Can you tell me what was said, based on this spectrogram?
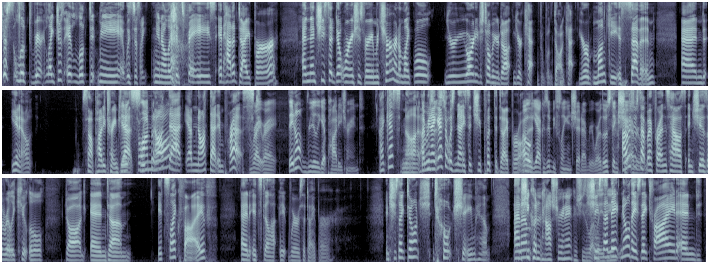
just looked very like just it looked at me. It was just like you know, like its face. It had a diaper, and then she said, "Don't worry, she's very mature." And I'm like, well. You're, you already just told me your dog, your cat, dog, cat, your monkey is seven, and you know it's not potty trained Did yet. So I'm not all? that I'm not that impressed. Right, right. They don't really get potty trained. I guess not. I mean, was I a- guess it was nice that she put the diaper on. Oh it. yeah, because it'd be flinging shit everywhere. Those things. Shit I was just at my friend's house, and she has a really cute little dog, and um, it's like five, and it still it wears a diaper, and she's like, "Don't sh- don't shame him," and she I'm- couldn't house train it because she's a she little said they no they they tried, and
